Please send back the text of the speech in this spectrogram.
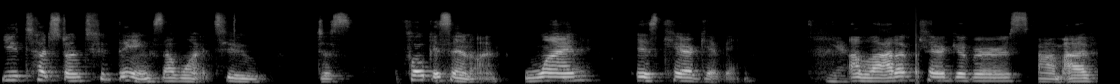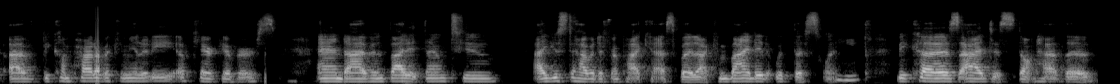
You touched on two things I want to just focus in on. One is caregiving. Yeah. A lot of caregivers, um, I've, I've become part of a community of caregivers, and I've invited them to I used to have a different podcast, but I combined it with this one mm-hmm. because I just don't have the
